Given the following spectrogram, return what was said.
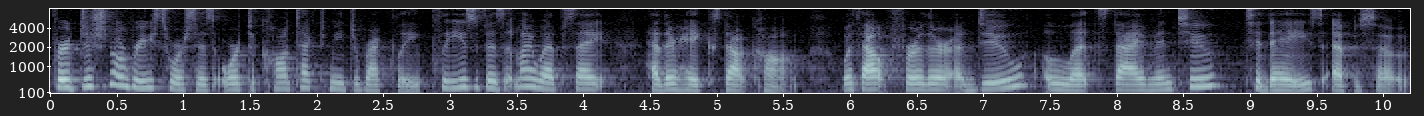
For additional resources or to contact me directly, please visit my website, heatherhakes.com. Without further ado, let's dive into today's episode.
